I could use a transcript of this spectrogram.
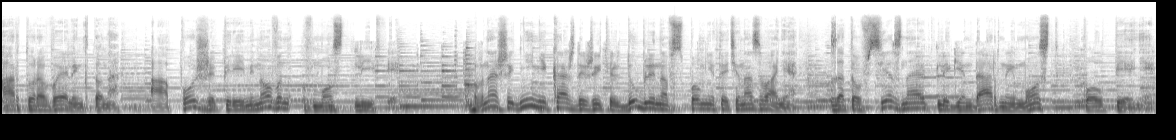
Артура Веллингтона, а позже переименован в мост Лифи. В наши дни не каждый житель Дублина вспомнит эти названия, зато все знают легендарный мост Пол Пенни,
